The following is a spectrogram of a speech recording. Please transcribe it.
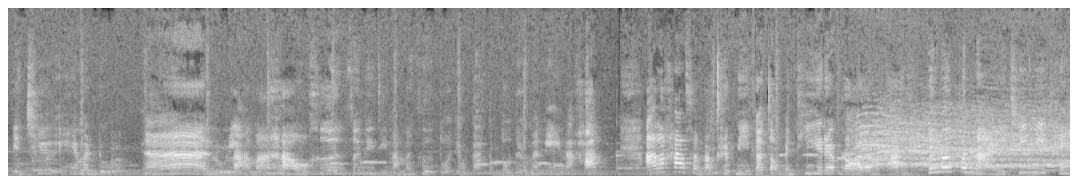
เปลี่ยนชื่อให้มันดูแบบอ่าหรูหรามาเห่าขึ้น ซึ่งจริงๆแล้วมันคือตัวเดียวกันกับตัวเดิมนั่นเองนะคะเอาละค่ะสำหรับคลิปนี้ก็จบเป็นที่เรียบร้อยแล้วนะคะ เพื่อนๆคนไหนที่มีเทค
